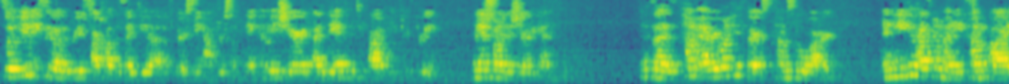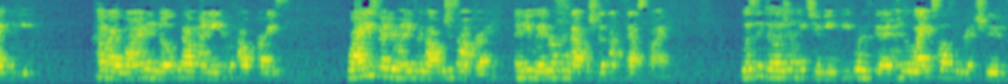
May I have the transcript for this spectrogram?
So a few weeks ago, the Breeds talked about this idea of thirsting after something, and they shared Isaiah 55, 1 through 3. And I just wanted to share it again. It says, Come everyone who thirsts, come to the water. And he who has no money, come buy and eat. Come buy wine and milk without money and without price. Why do you spend your money for that which is not bread, and you labor for that which does not satisfy? Listen diligently to me, eat what is good, and delight yourself in rich food.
